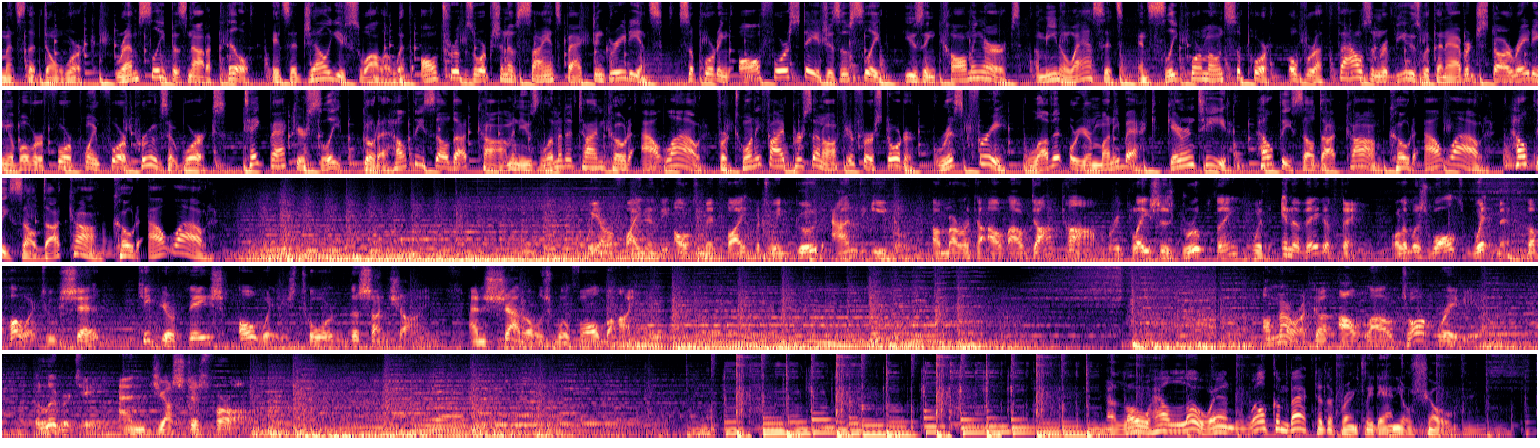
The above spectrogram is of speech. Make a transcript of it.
supplements that don't work. REM sleep is not a pill, it's a gel you swallow with ultra absorption of science backed ingredients, supporting all four stages of sleep using calming herbs, amino acids, and sleep hormone support. Over a thousand reviews with an average star rating of over 4.4 proves it works. Take back your sleep. Go to healthycell.com and use limited time code OUTLOUD for 25% off your first order. Risk free. Love it or your money back. Guaranteed. Healthycell.com code OUTLOUD. Healthycell.com code OUTLOUD. We are fighting the ultimate fight between good and evil. AmericaOutloud.com replaces groupthink with innovative think. Well, it was Walt Whitman, the poet, who said, Keep your face always toward the sunshine, and shadows will fall behind you. America Out Loud Talk Radio. The liberty and justice for all. Hello, hello, and welcome back to the Frankly Daniels Show.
